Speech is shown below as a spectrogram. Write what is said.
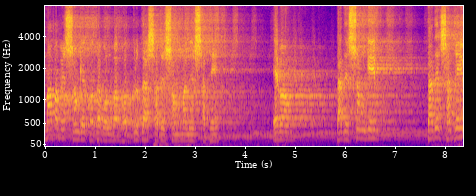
মা বাবার সঙ্গে কথা বলবা ভদ্রতার সাথে, সম্মানের সাথে। এবং তাদের সঙ্গে, তাদের সাথে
